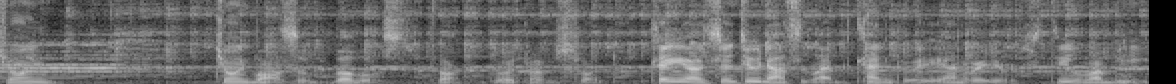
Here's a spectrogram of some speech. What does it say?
join join balls of bubbles. Playing on to announce the lab, animator, Steve Robbie,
